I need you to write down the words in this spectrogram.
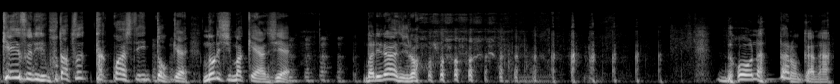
ケースに2つタッコ足していっとっけ。のりしまっけやんし。バリランジの。どうなったのかな。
